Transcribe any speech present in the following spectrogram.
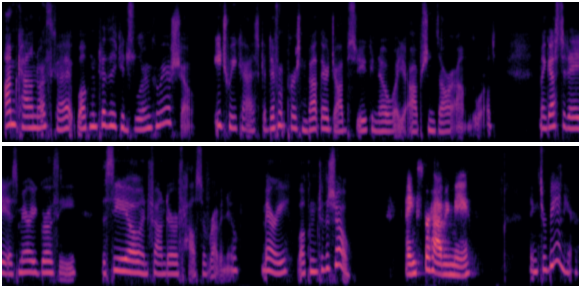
I'm Kyle Northcutt. Welcome to the Kids Learn Career Show. Each week, I ask a different person about their job so you can know what your options are out in the world. My guest today is Mary Grothe, the CEO and founder of House of Revenue. Mary, welcome to the show. Thanks for having me. Thanks for being here.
